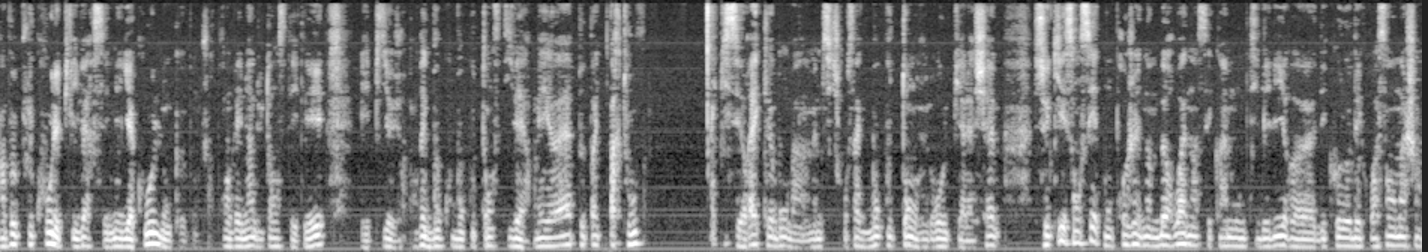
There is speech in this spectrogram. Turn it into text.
un peu plus cool, et puis l'hiver, c'est méga cool. Donc, euh, bon, je reprendrai bien du temps cet été, et puis euh, je reprendrai beaucoup, beaucoup de temps cet hiver. Mais elle peut pas être partout. Et puis c'est vrai que bon, ben, même si je consacre beaucoup de temps au jeu de rôle puis à la chaîne, ce qui est censé être mon projet number one, hein, c'est quand même mon petit délire des colos décroissants, machin.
